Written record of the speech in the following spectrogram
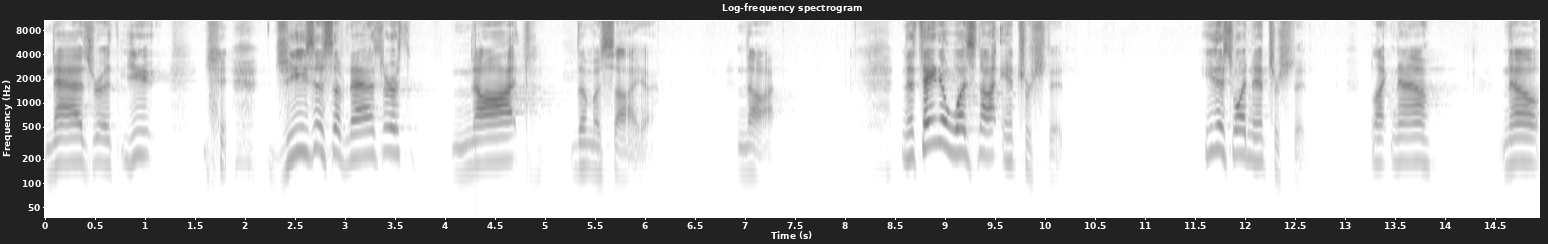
Nazareth. You, Jesus of Nazareth, not the Messiah. Not. Nathaniel was not interested. He just wasn't interested. Like, no, no.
